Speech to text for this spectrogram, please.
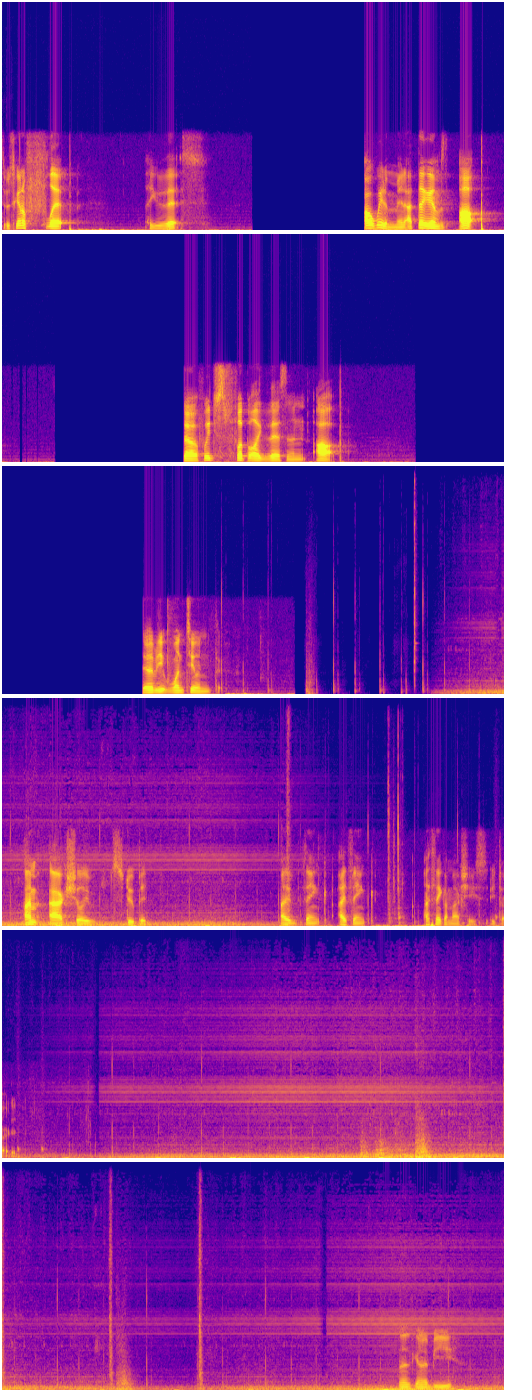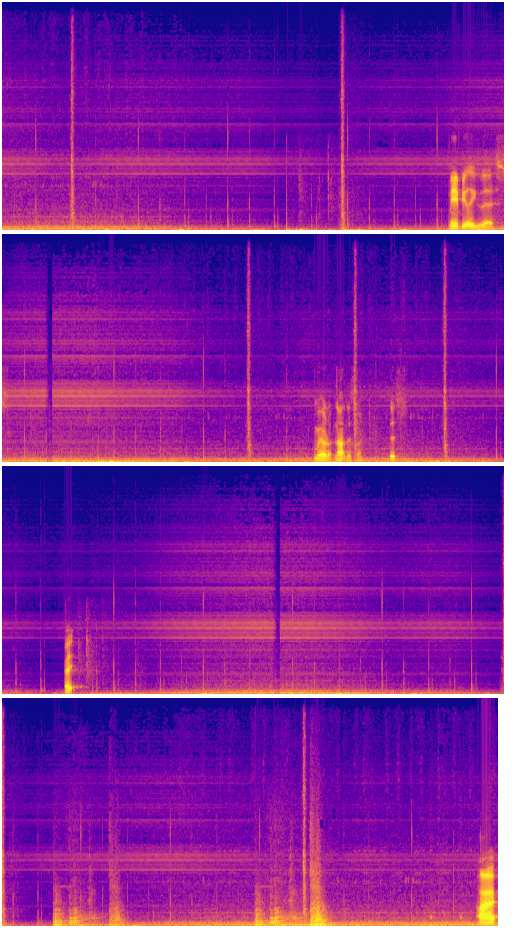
So it's gonna flip like this. Oh, wait a minute. I thought it was up. So if we just flip it like this and up, it would be one, two, and three. I'm actually stupid. I think. I think. I think I'm actually retarded. Then it's gonna be. Maybe like this. Wait, hold on, not this one. This. Right? Alright.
